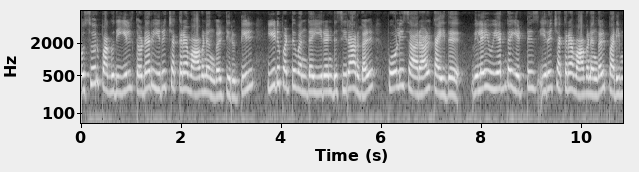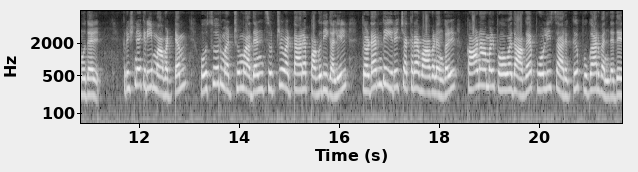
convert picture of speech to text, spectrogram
ஒசூர் பகுதியில் தொடர் இருசக்கர வாகனங்கள் திருட்டில் ஈடுபட்டு வந்த இரண்டு சிறார்கள் போலீசாரால் கைது. விலை உயர்ந்த எட்டு இருசக்கர வாகனங்கள் பறிமுதல். கிருஷ்ணகிரி மாவட்டம் ஒசூர் மற்றும் அதன் சுற்றுவட்டார பகுதிகளில் தொடர்ந்து இருசக்கர வாகனங்கள் காணாமல் போவதாக போலீசாருக்கு புகார் வந்தது.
